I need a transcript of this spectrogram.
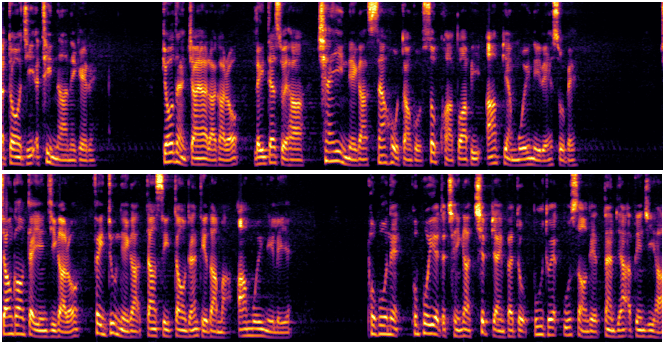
အတော်ကြီးအထိနာနေခဲ့တယ်။ပြောတန်ကြားရတာကတော့လိန်တက်ဆွဲဟာ ချမ်းရီနယ်ကစမ်းဟိုတောင်ကိုစုတ်ခွာသွားပြီးအားပြန်မွေးနေတယ်ဆိုပဲ။ကြောင်းကောင်းတက်ရင်ကြီးကတော့ဖိန်တုနယ်ကတာစီတောင်တန်းဒေသမှာအားမွေးနေလေရဲ့။ဖိုးဖိုးနဲ့ဖိုးဖိုးရဲ့တစ်ချိန်ကချစ်ပြိုင်ဘက်တို့ပူးတွဲဦးဆောင်တဲ့တံပြားအသင်းကြီးဟာ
